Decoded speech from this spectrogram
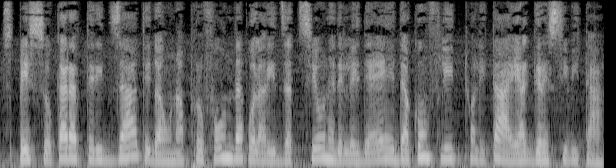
spesso caratterizzate da una profonda polarizzazione delle idee e da conflittualità e aggressività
